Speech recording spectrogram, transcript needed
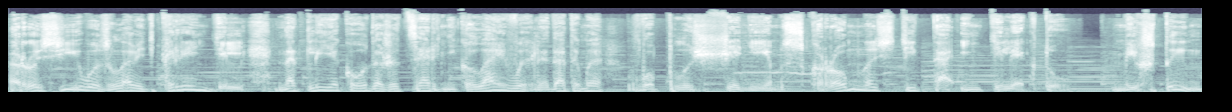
Росію возглавить кренділь, на тлі якого даже цар Ніколай виглядатиме воплощенням скромності та інтелекту. Між тим,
